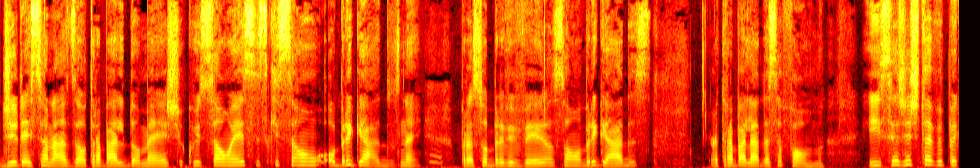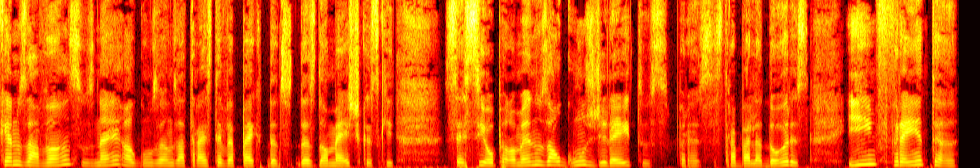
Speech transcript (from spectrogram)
direcionados ao trabalho doméstico e são esses que são obrigados, né? Para sobreviver, elas são obrigadas a trabalhar dessa forma. E se a gente teve pequenos avanços, né? Alguns anos atrás teve a PEC das, das domésticas que cerceou pelo menos alguns direitos para essas trabalhadoras e enfrenta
